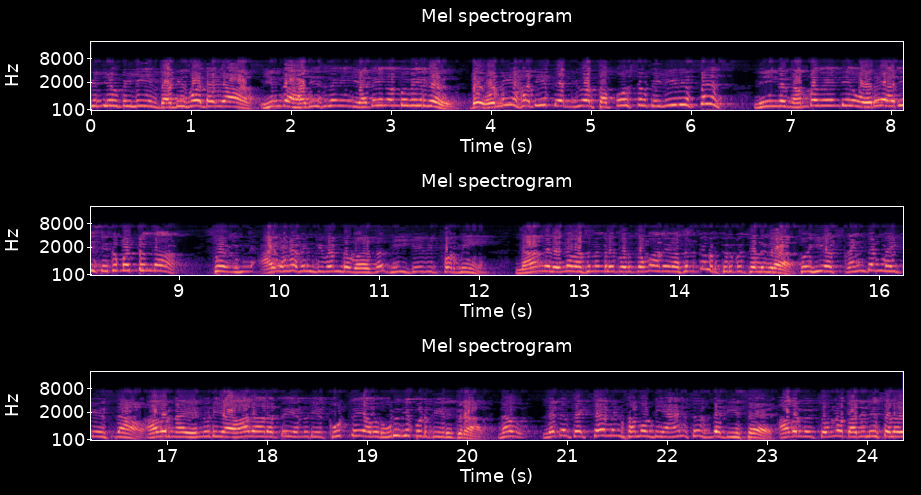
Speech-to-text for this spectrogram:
will you believe? That is what I asked. இந்த ஹதீஸ்ல நீங்க எதை நம்புவீர்கள் The only hadith that you are supposed to believe is this. நீங்கள் நம்ப வேண்டிய ஒரே ஹதீஸ் இது மட்டும்தான் So in, I haven't given the verses, he gave it for me. நாங்கள் என்ன வசனங்களை கொடுத்தோமோ அதே வசனத்தை அவர் திரும்ப சொல்லுகிறார் So he has strengthened my case now. அவர் நான் என்னுடைய ஆதாரத்தை என்னுடைய கூற்றை அவர் உறுதிப்படுத்தி இருக்கிறார் Now let us examine some of the answers that he said. அவர்கள் சொன்ன பதிலை சில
